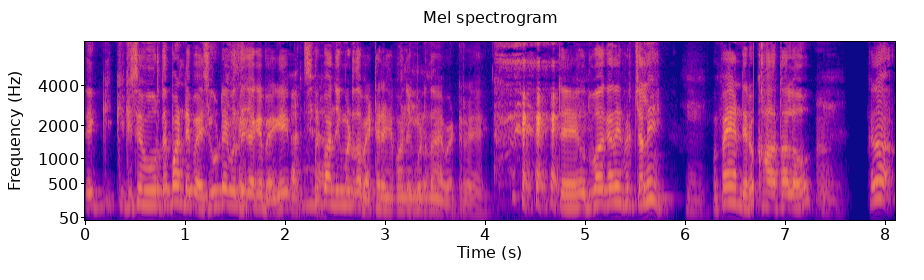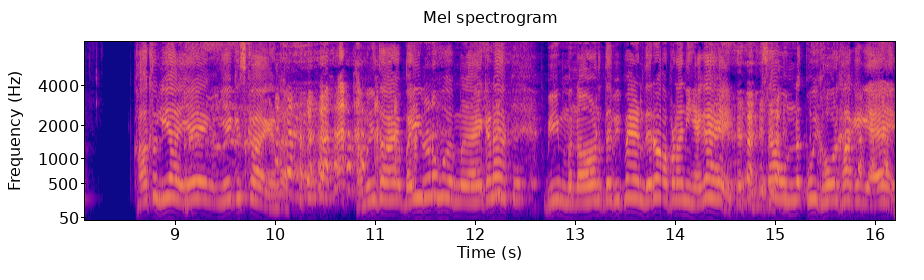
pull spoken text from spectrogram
ਤੇ ਕਿਸੇ ਹੋਰ ਦੇ ਭਾਂਡੇ ਪਏ ਸੀ ਉਹ ਟੇਬਲ ਤੇ ਜਾ ਕੇ ਬਹਿ ਗਏ। 5 ਮਿੰਟ ਤਾਂ ਬੈਠੇ ਰਹੇ 5 ਮਿੰਟ ਤਾਂ ਬੈਠੇ ਰਹੇ। ਤੇ ਉਦੋਂ ਬਾਅਦ ਕਹਿੰਦੇ ਫਿਰ ਚਲੇ। ਭੈਣ ਦੇ ਰੋ ਖਾ ਤਾਂ ਲਓ। ਕਹਿੰਦਾ ਖਾ ਤੋ ਲਿਆ ਇਹ ਇਹ ਕਿਸ ਕਾ ਹੈ ਕਹਿੰਦਾ। ਹਮਰੀ ਤਾਂ ਭਾਈ ਉਹਨਾਂ ਨੂੰ ਮੈਂ ਕਹਿੰਦਾ ਵੀ ਮਨਾਉਣ ਤੇ ਵੀ ਭੈਣ ਦੇ ਰੋ ਆਪਣਾ ਨਹੀਂ ਹੈਗਾ ਇਹ। ਸਾ ਉਹਨਾਂ ਕੋਈ ਹੋਰ ਖਾ ਕੇ ਗਿਆ ਹੈ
